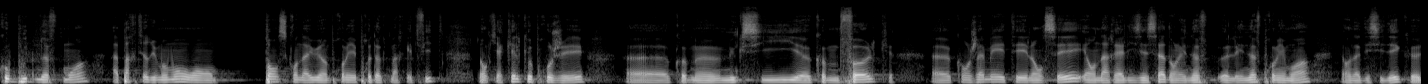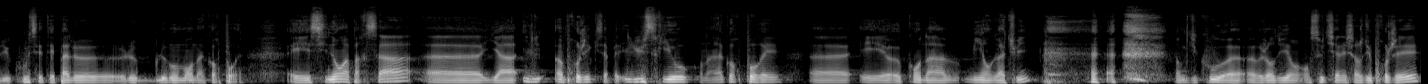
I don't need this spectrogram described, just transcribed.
qu'au bout de 9 mois, à partir du moment où on pense qu'on a eu un premier product market fit. Donc il y a quelques projets euh, comme euh, Muxi, comme Folk, euh, qui n'ont jamais été lancés et on a réalisé ça dans les neuf, euh, les neuf premiers mois et on a décidé que du coup c'était pas le, le, moment d'incorporer. Et sinon à part ça, euh, il y a un projet qui s'appelle Illustrio qu'on a incorporé et qu'on a mis en gratuit. Donc du coup aujourd'hui on, soutient les charges du projet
